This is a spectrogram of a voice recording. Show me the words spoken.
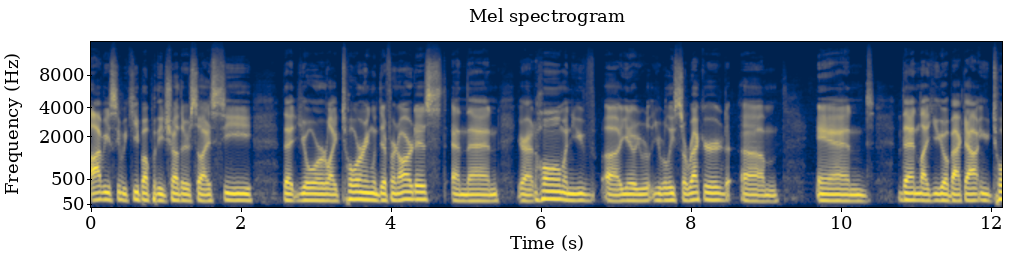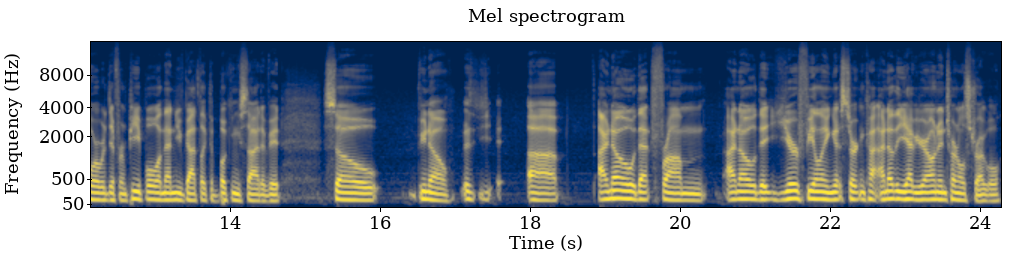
obviously we keep up with each other, so I see that you're like touring with different artists, and then you're at home and you've uh, you know you, re- you release a record, um, and then like you go back out and you tour with different people and then you've got like the booking side of it so you know uh i know that from i know that you're feeling a certain kind i know that you have your own internal struggle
